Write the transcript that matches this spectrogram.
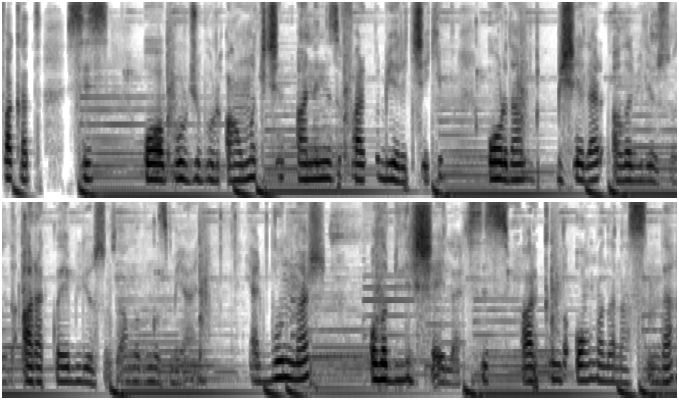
Fakat siz o abur cubur almak için annenizi farklı bir yere çekip oradan bir şeyler alabiliyorsunuz ya da araklayabiliyorsunuz. Anladınız mı yani? Yani bunlar olabilir şeyler. Siz farkında olmadan aslında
